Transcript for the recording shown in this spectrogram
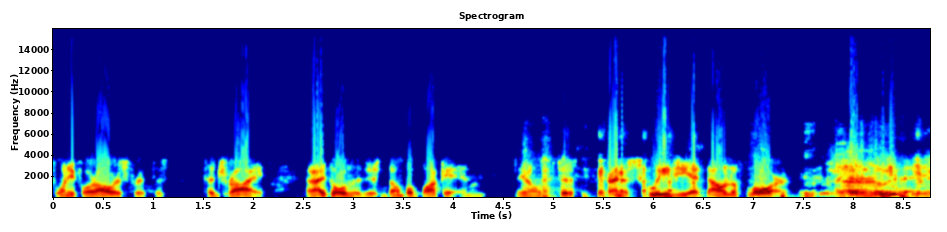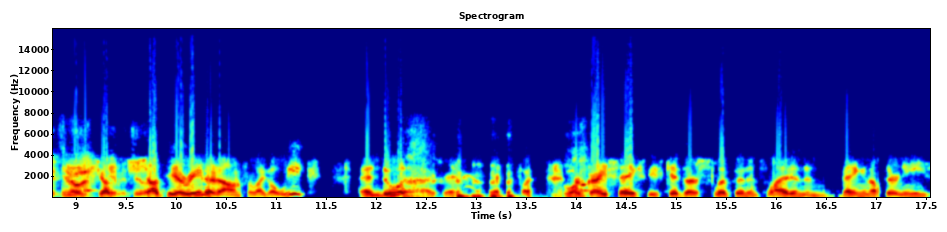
24 hours for it to to dry. And I told them to just dump a bucket and you know, just kind of squeegee it down the floor. I said, and leave it. it you know, it. shut, shut the arena down for like a week and do it. I said, for, well, for Christ's sakes, these kids are slipping and sliding and banging up their knees.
